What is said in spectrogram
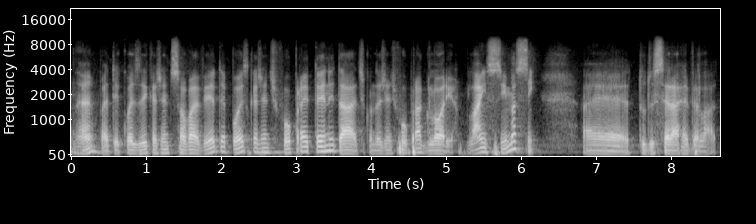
Né? Vai ter coisas aí que a gente só vai ver depois que a gente for para a eternidade, quando a gente for para a glória. Lá em cima, sim, é, tudo será revelado.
